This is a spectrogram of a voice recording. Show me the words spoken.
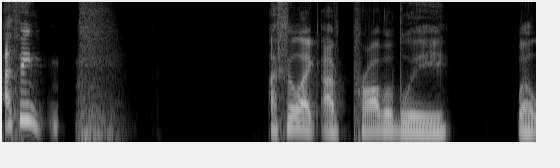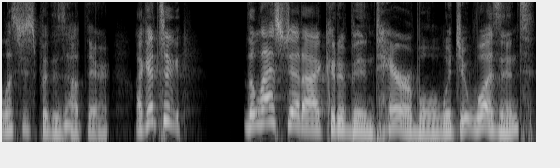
I think, I feel like I've probably, well, let's just put this out there. Like I took, The Last Jedi could have been terrible, which it wasn't.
